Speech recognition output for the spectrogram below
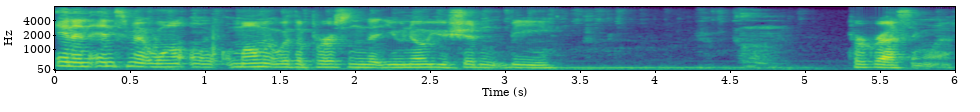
in an intimate moment with a person that you know you shouldn't be progressing with?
